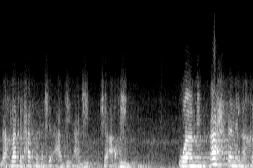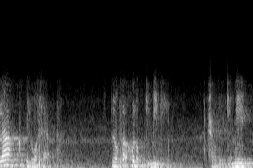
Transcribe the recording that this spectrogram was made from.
الأخلاق الحسنة شيء عجيب, عجيب شيء عظيم. ومن أحسن الأخلاق الوفاء. الوفاء خلق جميل. حفظ الجميل.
